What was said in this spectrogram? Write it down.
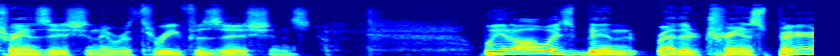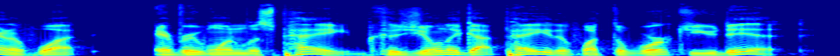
transition, there were three physicians. We had always been rather transparent of what everyone was paid because you only got paid of what the work you did.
